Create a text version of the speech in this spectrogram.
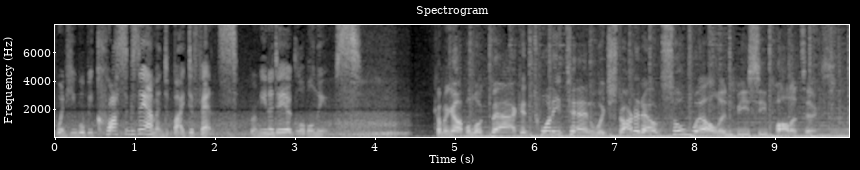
when he will be cross examined by defense. Rumina Daya, Global News. Coming up, a look back at 2010, which started out so well in BC politics.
